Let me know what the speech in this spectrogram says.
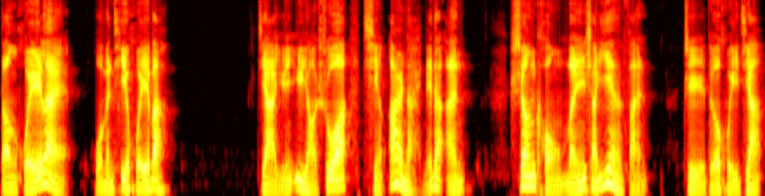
等回来，我们替回吧。”贾云欲要说请二奶奶的安，生恐门上厌烦。只得回家，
